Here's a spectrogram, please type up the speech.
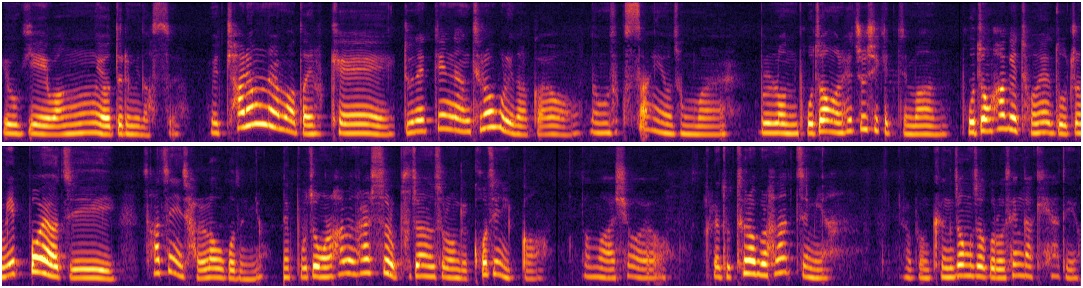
여기에 왕여드름이 났어요. 왜 촬영 날마다 이렇게 눈에 띄는 트러블이 날까요? 너무 속상해요, 정말. 물론 보정을 해주시겠지만 보정하기 전에도 좀 예뻐야지 사진이 잘 나오거든요. 근데 보정을 하면 할수록 부자연스러운 게 커지니까 너무 아쉬워요. 그래도 트러블 하나쯤이야. 여러분 긍정적으로 생각해야 돼요.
